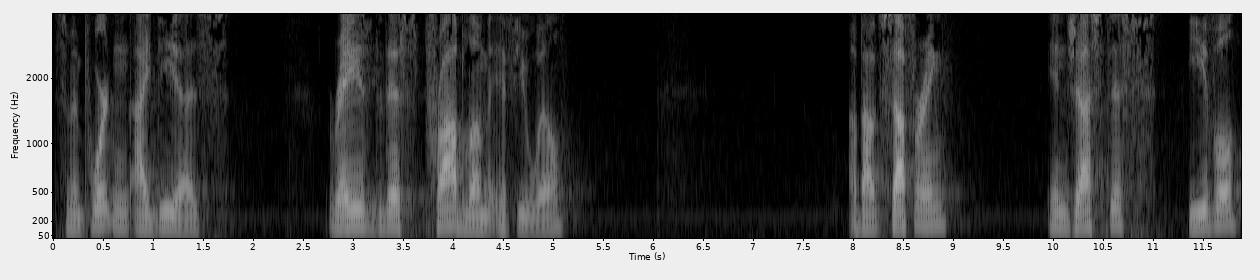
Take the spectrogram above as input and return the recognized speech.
some important ideas, raised this problem, if you will, about suffering, injustice, evil,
